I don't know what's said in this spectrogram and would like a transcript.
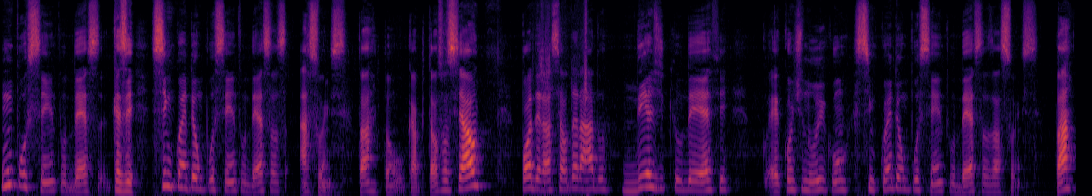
1% dessa, quer dizer, 51% dessas ações. Tá? Então, o capital social poderá ser alterado desde que o DF é, continue com 51% dessas ações. Tá?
